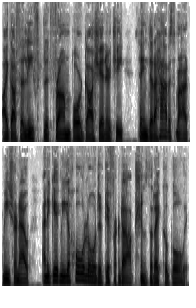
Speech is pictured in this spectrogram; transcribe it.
I got a leaflet from Gáis Energy saying that I have a smart meter now, and it gave me a whole load of different options that I could go with.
